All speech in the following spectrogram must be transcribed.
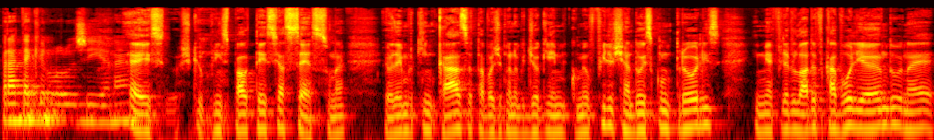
para a tecnologia, né? É, esse, acho que o principal é ter esse acesso, né? Eu lembro que em casa eu tava jogando videogame com meu filho, tinha dois controles, e minha filha do lado eu ficava olhando, né?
